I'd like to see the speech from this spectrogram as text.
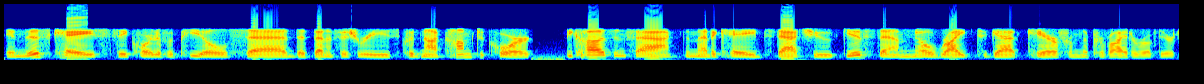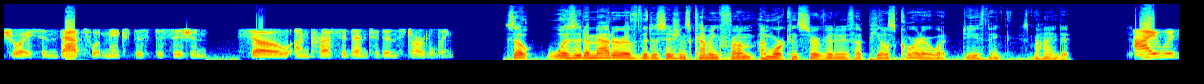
In this case, the Court of Appeals said that beneficiaries could not come to court because, in fact, the Medicaid statute gives them no right to get care from the provider of their choice. And that's what makes this decision so unprecedented and startling. So, was it a matter of the decisions coming from a more conservative appeals court, or what do you think is behind it? I would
